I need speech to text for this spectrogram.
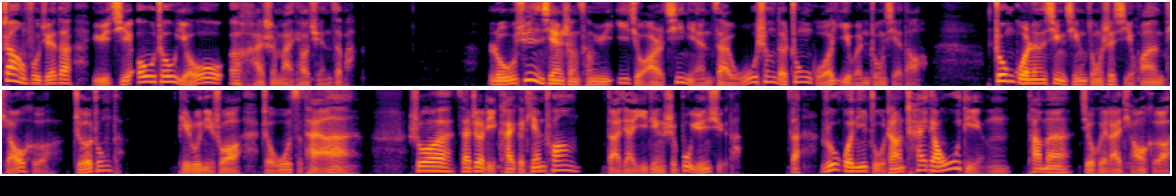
丈夫觉得，与其欧洲游，呃，还是买条裙子吧。鲁迅先生曾于一九二七年在《无声的中国》一文中写道：“中国人的性情总是喜欢调和、折中的。譬如你说这屋子太暗，说在这里开个天窗，大家一定是不允许的。”但如果你主张拆掉屋顶，他们就会来调和，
